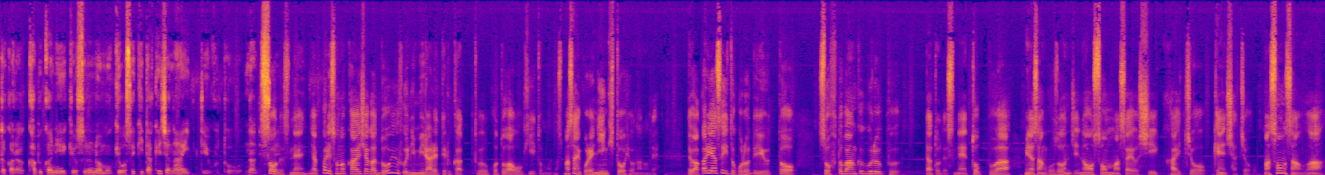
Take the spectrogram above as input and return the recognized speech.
だから株価に影響するのはもう業績だけじゃないっていうことなんですね。そうですね。やっぱりその会社がどういうふうに見られてるかということは大きいと思います。まさにこれ人気投票なので。で、わかりやすいところで言うと、ソフトバンクグループだとですねトップは皆さんご存知の孫正義会長兼社長、まあ、孫さんは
